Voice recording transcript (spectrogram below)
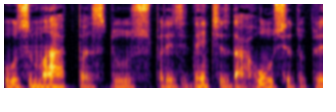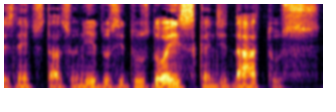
os mapas dos presidentes da Rússia, do presidente dos Estados Unidos e dos dois candidatos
